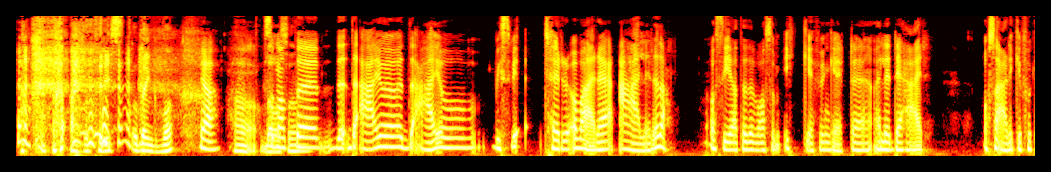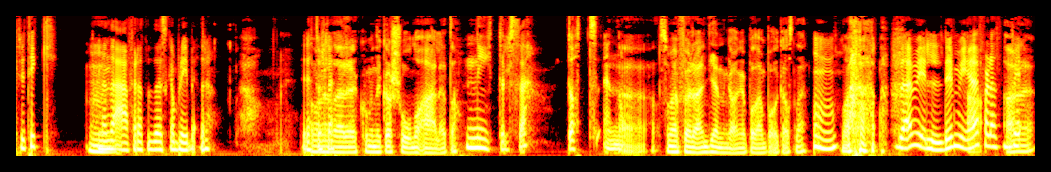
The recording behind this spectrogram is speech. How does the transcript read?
Det er så trist å tenke på. Ja. Ha, Sånn at også- eh, det, det, er jo, det er jo Hvis vi tør å være ærligere, da, og si at det var som ikke fungerte, eller det her Og så er det ikke for kritikk, men det er for at det skal bli bedre. Rett og Det er der kommunikasjon og ærlighet, da. Nytelse. Nytelsett.no. eh, som jeg føler er en gjenganger på den podkasten her. Mm. Det er veldig mye, for det er er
